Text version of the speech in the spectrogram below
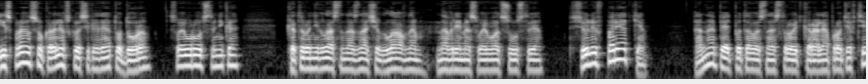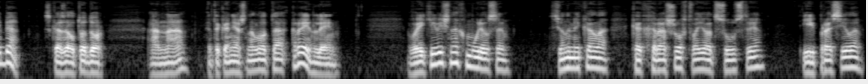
и справился у королевского секретаря Тодора, своего родственника, которого негласно назначил главным на время своего отсутствия. Все ли в порядке? Она опять пыталась настроить короля против тебя, сказал Тодор. Она это, конечно, Лота Рейнлейн. Войкевич нахмурился. Все намекало, как хорошо в твое отсутствие, и просила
